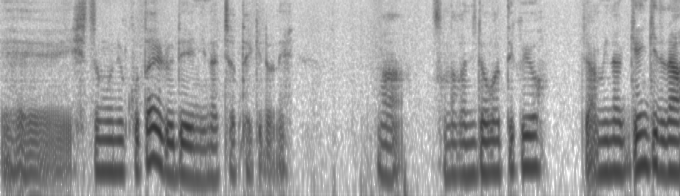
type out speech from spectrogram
えー、質問に答える例になっちゃったけどね。まあそんな感じで終わっていくよ。じゃあみんな元気でな。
